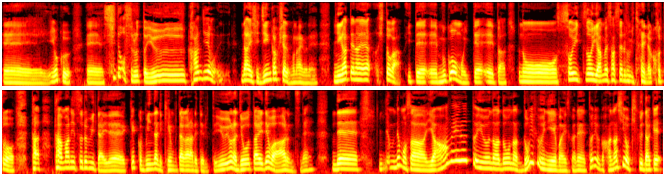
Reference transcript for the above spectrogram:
えーよく、えー指導するという感じでも、ないし、人格者でもないので、苦手な人がいて、えー向こうもいて、えっ、と、あのーそいつを辞めさせるみたいなことを、た、たまにするみたいで、結構みんなに煙たがられてるっていうような状態ではあるんですね。で、でもでもさ、辞めるというのはどうなん、どういうふうに言えばいいですかね。とにかく話を聞くだけ、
